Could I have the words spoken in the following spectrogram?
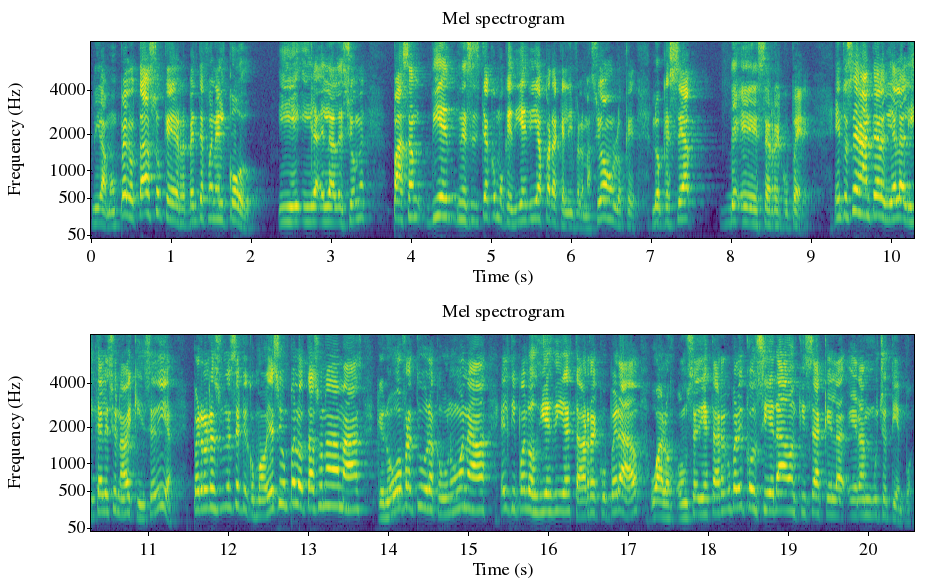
Digamos, un pelotazo que de repente fue en el codo y, y la, la lesión pasan 10, necesita como que 10 días para que la inflamación, lo que, lo que sea, de- eh, se recupere. Entonces antes había la lista de de 15 días. Pero resulta ser que como había sido un pelotazo nada más, que no hubo fractura, que no hubo nada, el tipo a los 10 días estaba recuperado o a los 11 días estaba recuperado y consideraban quizás que la- eran mucho tiempo.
